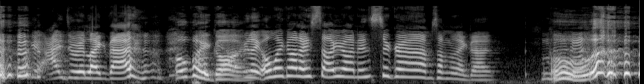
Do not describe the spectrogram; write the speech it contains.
okay, I do it like that. oh my I'll god. be like, oh my god, I saw you on Instagram, something like that. Oh.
